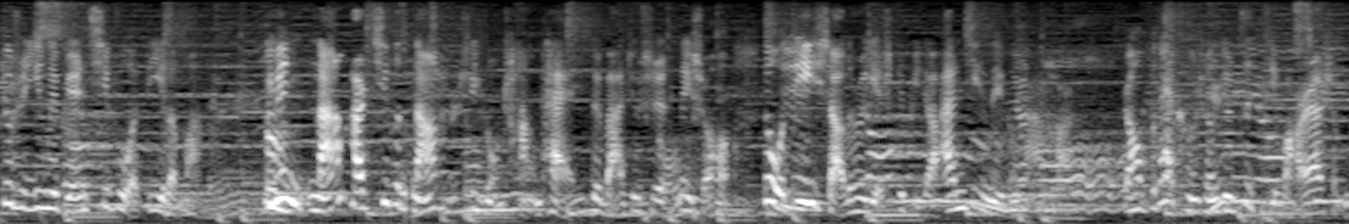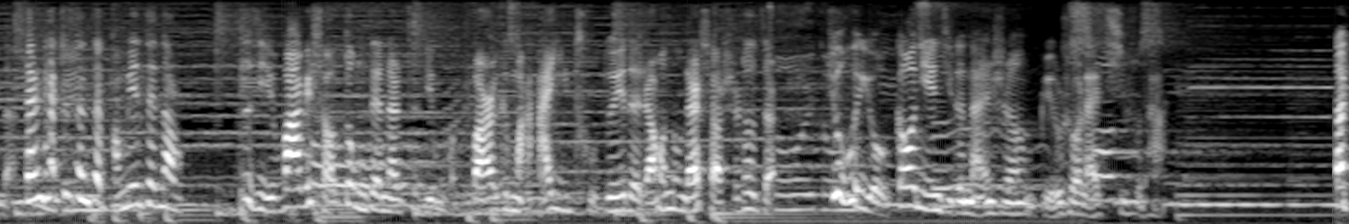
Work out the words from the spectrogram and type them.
就是因为别人欺负我弟了嘛。因为男孩欺负男孩是一种常态，对吧？就是那时候，那我弟小的时候也是比较安静那种男孩，然后不太吭声，就自己玩啊什么的。但是他就算在旁边在那儿，自己挖个小洞在那儿自己玩个蚂蚁土堆的，然后弄点小石头子儿，就会有高年级的男生，比如说来欺负他。那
